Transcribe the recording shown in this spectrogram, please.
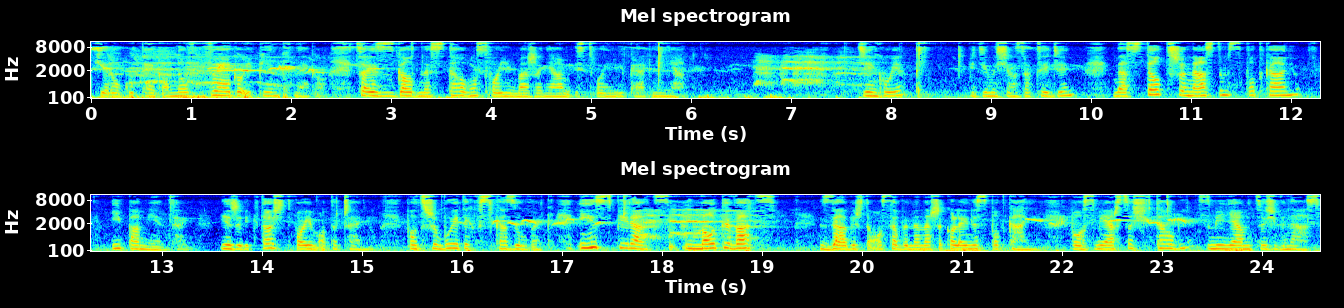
w kierunku tego nowego i pięknego, co jest zgodne z Tobą, swoimi marzeniami i z Twoimi pragnieniami. Dziękuję. Widzimy się za tydzień na 113 spotkaniu i pamiętaj, jeżeli ktoś w Twoim otoczeniu potrzebuje tych wskazówek, inspiracji i motywacji, zabierz tą osobę na nasze kolejne spotkanie, bo zmieniasz coś w Tobie, zmieniam coś w nas,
